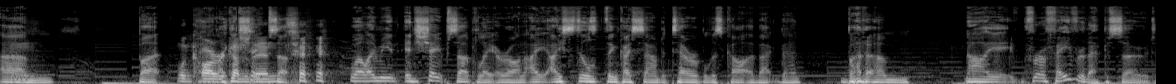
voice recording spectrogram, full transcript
Um, mm. But when Carter like, comes in, up, well, I mean, it shapes up later on. I I still think I sounded terrible as Carter back then, but um, no, for a favorite episode,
